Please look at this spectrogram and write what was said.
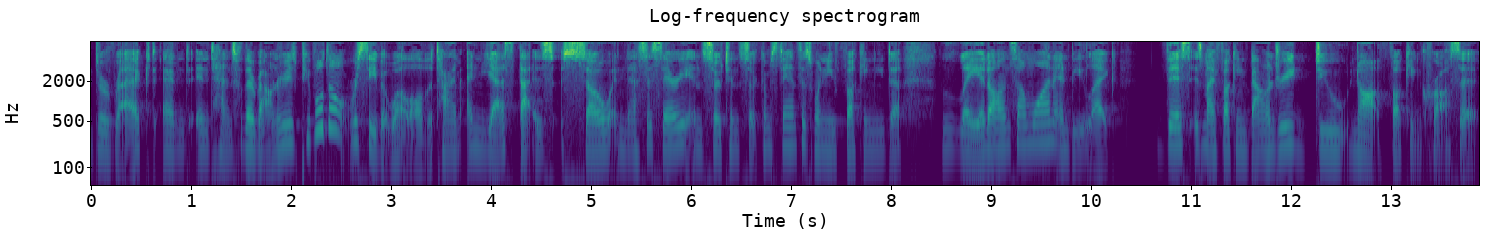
direct and intense with our boundaries, people don't receive it well all the time. And yes, that is so necessary in certain circumstances when you fucking need to lay it on someone and be like, this is my fucking boundary. Do not fucking cross it.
